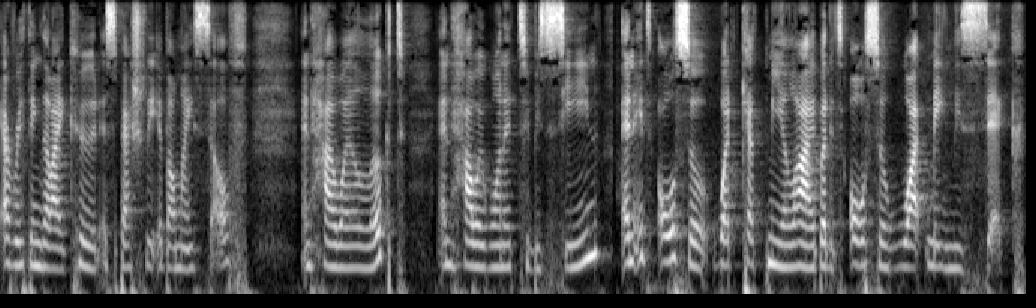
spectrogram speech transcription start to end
everything that i could especially about myself and how i looked and how i wanted to be seen. And it's also what kept me alive but it's also what made me sick.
